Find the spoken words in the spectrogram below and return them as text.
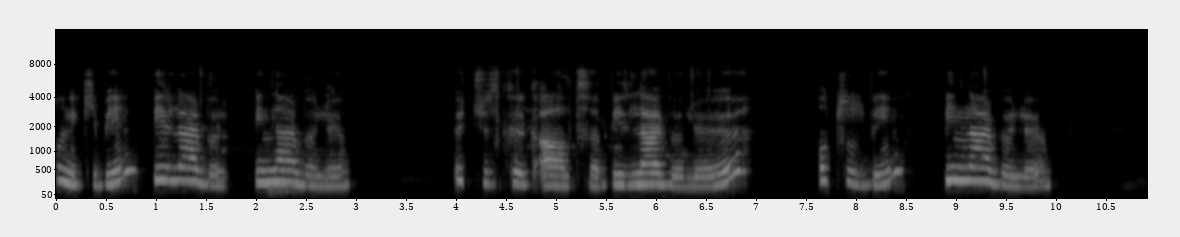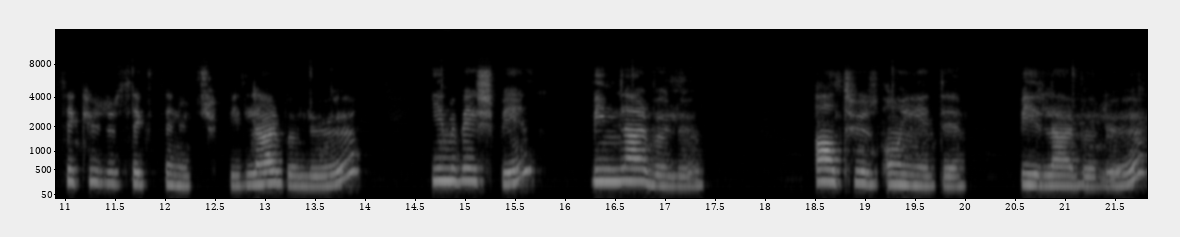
12 bin birler bölü, binler bölüğü. 346 birler bölüğü. 30 bin binler bölüğü. 883 birler bölüğü. 25 bin binler bölüğü. 617 birler bölüğü.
